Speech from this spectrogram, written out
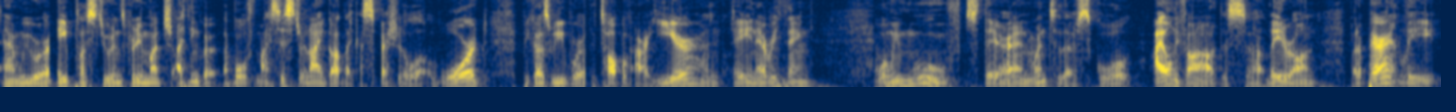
And we were A plus students pretty much. I think uh, both my sister and I got like a special award because we were at the top of our year and A and everything. When we moved there and went to their school, I only found out this uh, later on, but apparently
